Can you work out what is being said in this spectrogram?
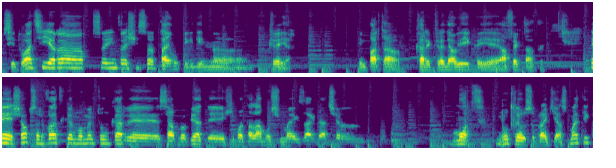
situații, era să intre și să tai un pic din creier, din partea care credeau ei că e afectată. E, și a observat că în momentul în care se apropia de hipotalamus și mai exact de acel moț, nucleu suprachiasmatic,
